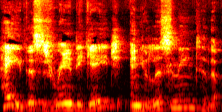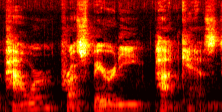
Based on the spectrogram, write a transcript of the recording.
Hey, this is Randy Gage, and you're listening to the Power Prosperity Podcast.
